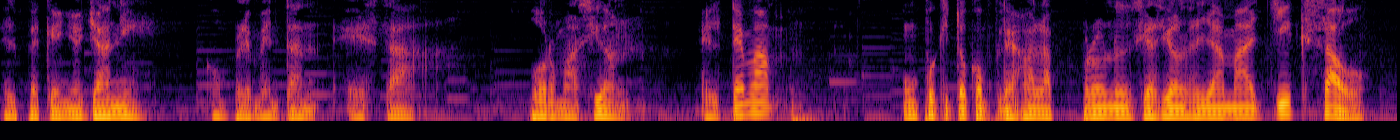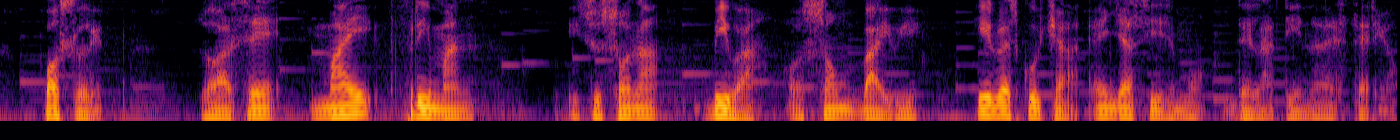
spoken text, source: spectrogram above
el pequeño Yanni, complementan esta formación. El tema, un poquito complejo la pronunciación, se llama Jigsaw Puzzle. Lo hace Mike Freeman y su zona viva o Son Baby y lo escucha en Jazzismo de Latina Estéreo.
